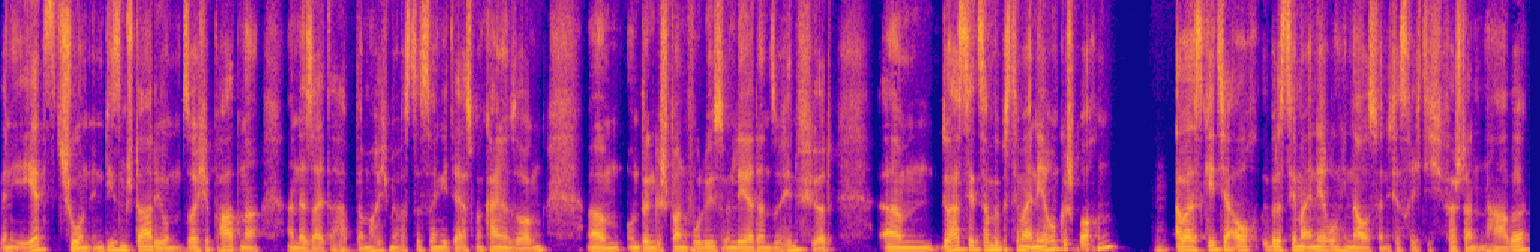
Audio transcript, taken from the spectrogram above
wenn ihr jetzt schon in diesem Stadium solche Partner an der Seite habt, dann mache ich mir, was das angeht, ja erstmal keine Sorgen. Ähm, und bin gespannt, wo Luis und Lea dann so hinführt. Ähm, du hast jetzt, haben wir über das Thema Ernährung gesprochen. Aber es geht ja auch über das Thema Ernährung hinaus, wenn ich das richtig verstanden habe.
